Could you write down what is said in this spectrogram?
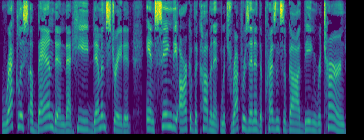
reckless abandon that he demonstrated in seeing the Ark of the Covenant, which represented the presence of God being returned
